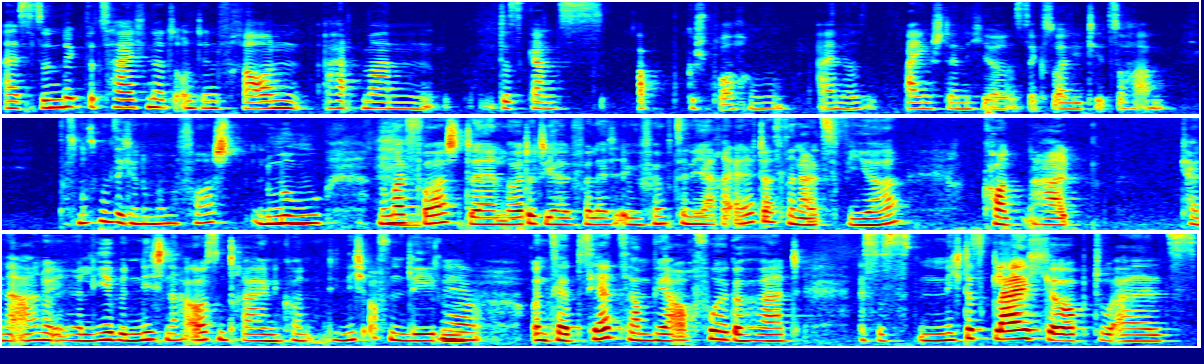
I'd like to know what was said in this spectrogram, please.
als sündig bezeichnet und den Frauen hat man das ganz abgesprochen, eine eigenständige Sexualität zu haben. Das muss man sich ja nochmal vorst nur mal hm. vorstellen. Leute, die halt vielleicht irgendwie 15 Jahre älter sind als wir, konnten halt, keine Ahnung, ihre Liebe nicht nach außen tragen, die konnten die nicht offen leben. Ja. Und selbst jetzt haben wir auch vorher gehört, es ist nicht das Gleiche, ob du als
